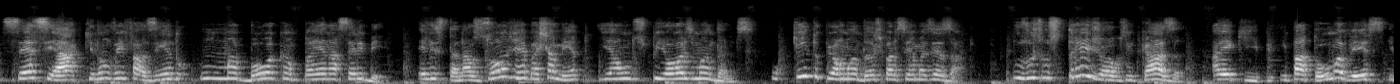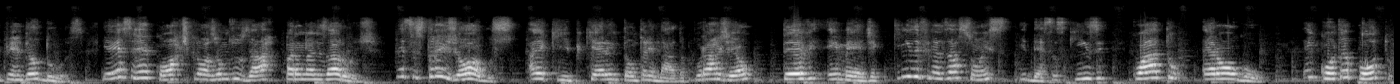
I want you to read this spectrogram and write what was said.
CSA que não vem fazendo uma boa campanha na Série B. Ele está na zona de rebaixamento e é um dos piores mandantes. O quinto pior mandante, para ser mais exato. Nos últimos três jogos em casa, a equipe empatou uma vez e perdeu duas. E é esse recorte que nós vamos usar para analisar hoje. Nesses três jogos, a equipe que era então treinada por Argel teve em média 15 finalizações e dessas 15, 4 eram ao gol. Em contraponto,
